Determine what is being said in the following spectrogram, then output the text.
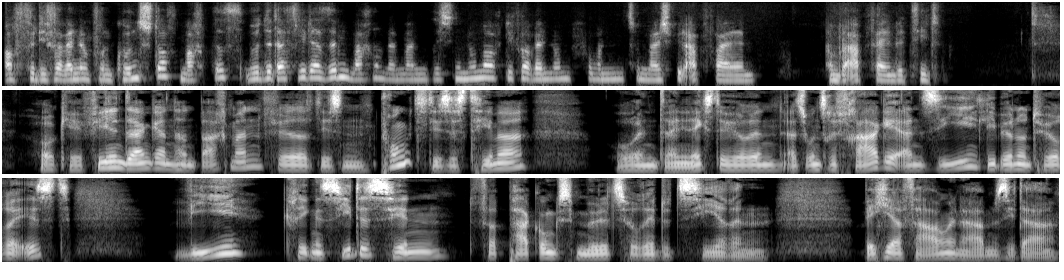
auch für die Verwendung von Kunststoff macht es, würde das wieder Sinn machen, wenn man sich nur auf die Verwendung von zum Beispiel Abfallen oder Abfällen bezieht. Okay, vielen Dank an Herrn Bachmann für diesen Punkt, dieses Thema. Und eine nächste Hörerin, also unsere Frage an Sie, liebe Hörer und Hörer, ist, wie kriegen Sie das hin, Verpackungsmüll zu reduzieren? Welche Erfahrungen haben Sie da?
